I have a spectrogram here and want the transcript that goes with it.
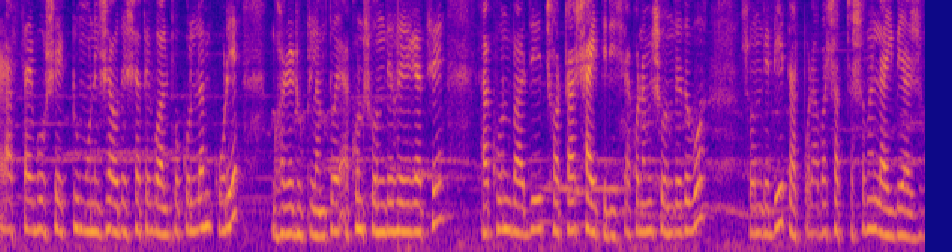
রাস্তায় বসে একটু মনীষা ওদের সাথে গল্প করলাম, করে ঘরে ঢুকলাম। তো এখন সন্ধে হয়ে গেছে। এখন বাজে ছটা সাঁত্রিশ এখন আমি সন্ধে দেবো। সন্ধে দিয়ে তারপর আবার সাতটার সময় লাইভে আসব।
